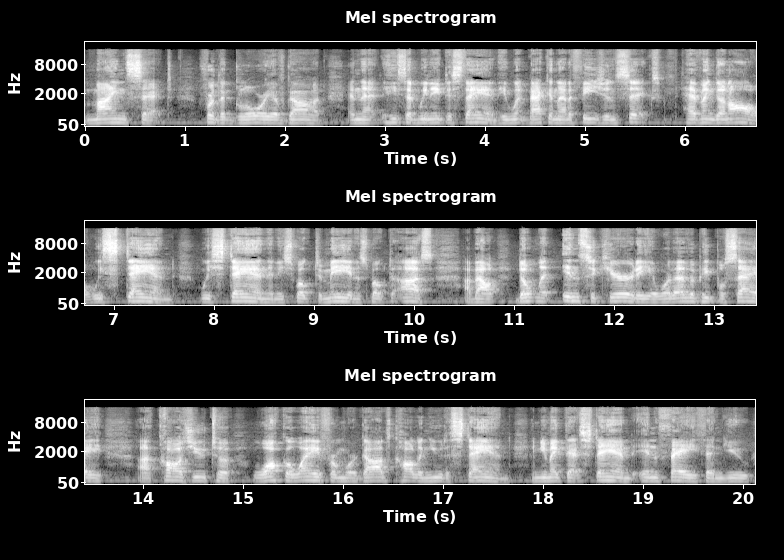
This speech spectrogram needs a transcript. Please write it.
mindset for the glory of God. And that he said we need to stand. He went back in that Ephesians 6 having done all, we stand, we stand. And he spoke to me and he spoke to us about don't let insecurity or what other people say uh, cause you to walk away from where God's calling you to stand. And you make that stand in faith and you,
